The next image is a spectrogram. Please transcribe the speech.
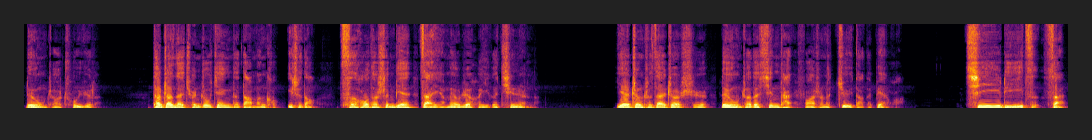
刘永哲出狱了。他站在泉州监狱的大门口，意识到此后他身边再也没有任何一个亲人了。也正是在这时，刘永哲的心态发生了巨大的变化：妻离子散、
